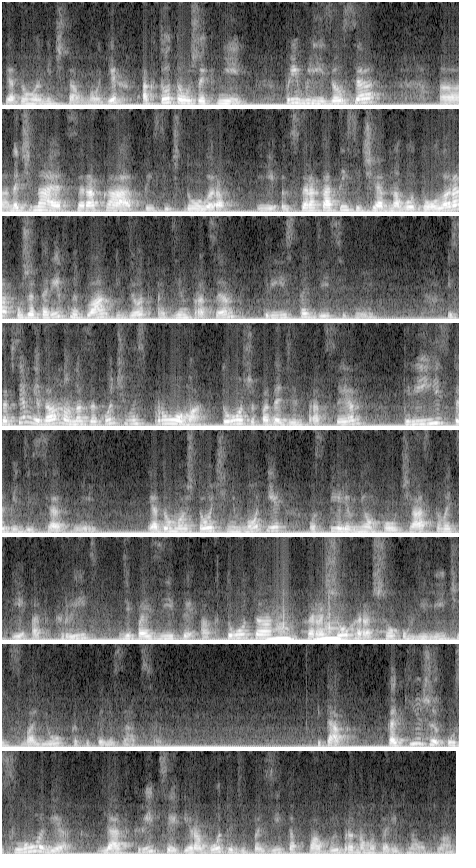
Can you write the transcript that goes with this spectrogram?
Я думаю, мечта многих, а кто-то уже к ней приблизился, начиная от 40 тысяч долларов и 40 тысяч и 1 доллара, уже тарифный план идет 1%, 310 дней. И совсем недавно у нас закончилась промо, тоже под 1%, 350 дней. Я думаю, что очень многие успели в нем поучаствовать и открыть депозиты, а кто-то хорошо-хорошо увеличить свою капитализацию. Итак, какие же условия для открытия и работы депозитов по выбранному тарифному плану?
